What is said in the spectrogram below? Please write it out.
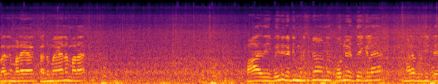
பாருங்க மழையா கடுமையான மழை. பாதி வீடு கட்டி முடிச்சிட்டோம் இன்னும் பொருள் எடுத்து வைக்கல. மழை பிடிச்சிட்டு.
